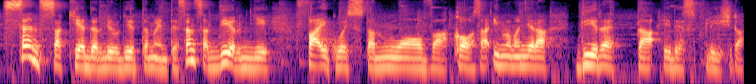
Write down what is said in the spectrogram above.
senza chiederglielo direttamente, senza dirgli fai questa nuova cosa in una maniera diretta ed esplicita.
